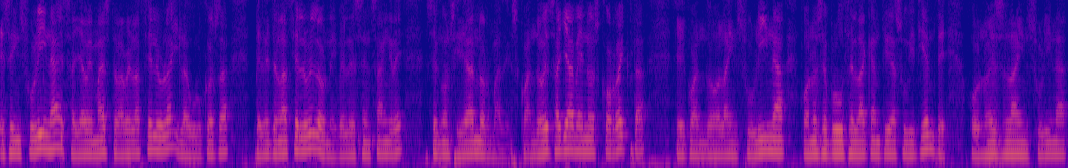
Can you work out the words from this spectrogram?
esa insulina, esa llave maestra, abre la célula y la glucosa penetra en la célula y los niveles en sangre se consideran normales. Cuando esa llave no es correcta, eh, cuando la insulina o no se produce en la cantidad suficiente o no es la insulina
